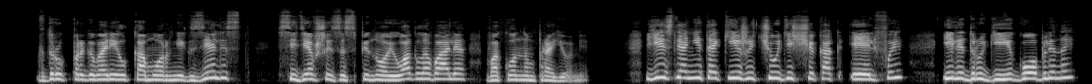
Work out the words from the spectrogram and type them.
— вдруг проговорил коморник Зелест, сидевший за спиной у Агловаля в оконном проеме. Если они такие же чудища, как эльфы или другие гоблины,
